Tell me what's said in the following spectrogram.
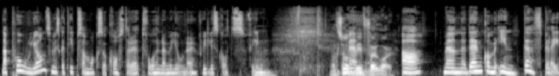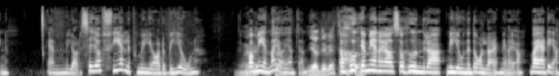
Napoleon, som vi ska tipsa om också, kostade 200 miljoner, Ridley Scotts film. Och såg Men- vi förrgår. Ja, men den kommer inte spela in en miljard. Säger jag fel på miljard och biljon? Jag Vad menar inte. jag egentligen? Ja, det vet Ja, jag inte. jag menar ju alltså 100 miljoner dollar, menar jag. Vad är det?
